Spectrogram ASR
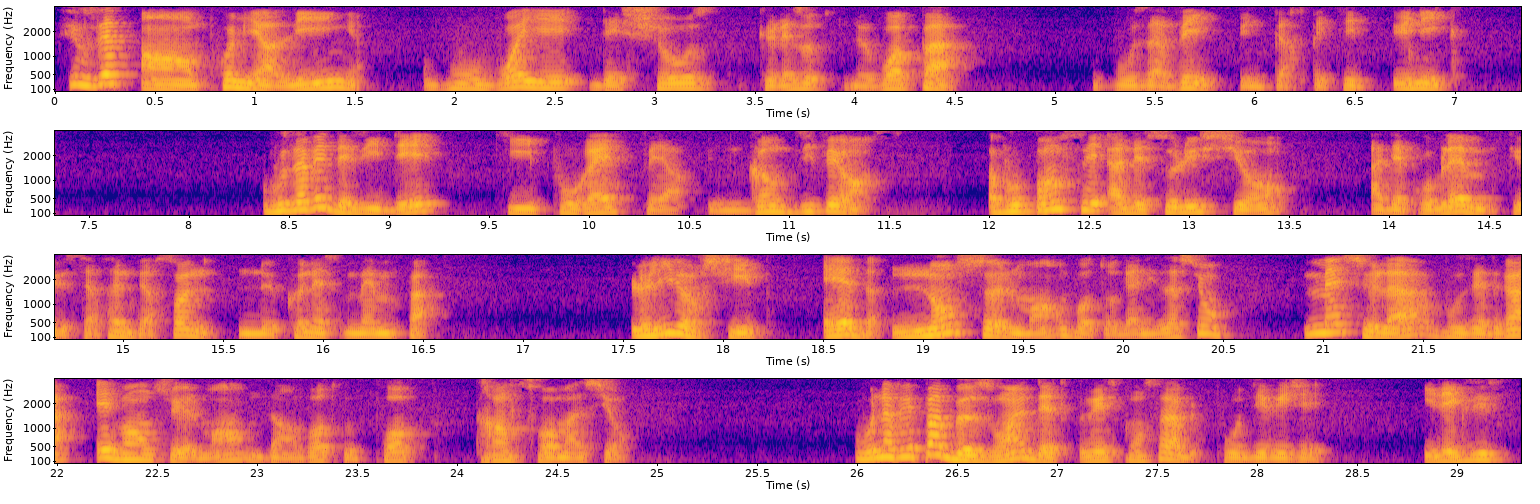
Si vous êtes en première ligne, vous voyez des choses que les autres ne voient pas vous avez une perspective unique. Vous avez des idées qui pourraient faire une grande différence. Vous pensez à des solutions à des problèmes que certaines personnes ne connaissent même pas. Le leadership aide non seulement votre organisation, mais cela vous aidera éventuellement dans votre propre transformation. Vous n'avez pas besoin d'être responsable pour diriger. Il existe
